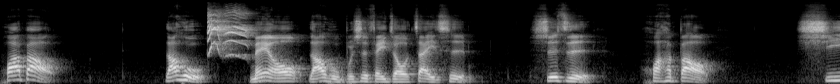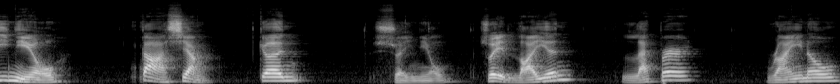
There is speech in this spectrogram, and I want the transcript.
花豹、老虎？没有，老虎不是非洲。再一次，狮子、花豹、犀牛、大象跟水牛。所以 Lion、Leopard。Rhino,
